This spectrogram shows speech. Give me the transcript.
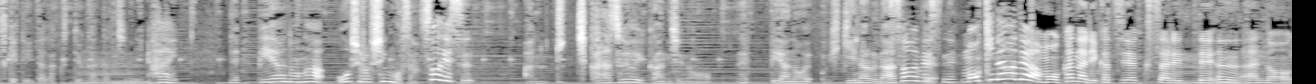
つけていただくっていう形に、はい、でピアノが大城慎吾さん。そうですあの力強い感じの、ね、ピアノ弾きになるなそうですね。もう沖縄ではもうかなり活躍されて、うん、あの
